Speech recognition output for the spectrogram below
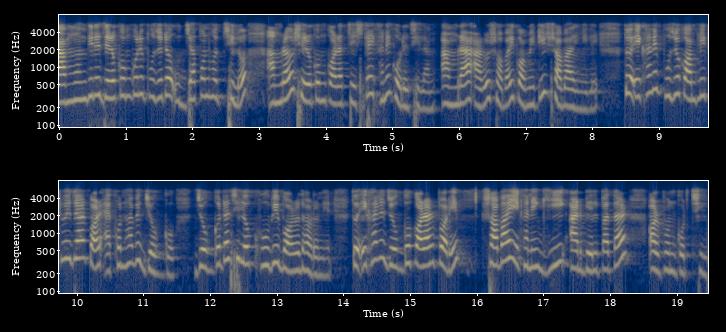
রাম মন্দিরে যেরকম করে পুজোটা উদযাপন হচ্ছিল, আমরাও সেরকম করার চেষ্টা এখানে করেছিলাম। আমরা আরও সবাই কমিটির সবাই মিলে। তো এখানে পুজো কমপ্লিট হয়ে যাওয়ার পর এখন হবে যজ্ঞ। যজ্ঞটা ছিল খুবই বড় ধরনের। তো এখানে যজ্ঞ করার পরে সবাই এখানে ঘি আর বেলপাতার অর্পণ করছিল।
